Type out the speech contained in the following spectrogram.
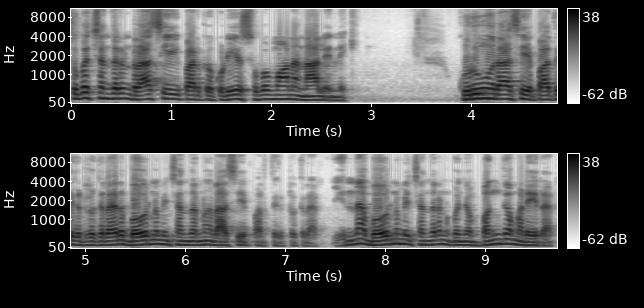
சுபச்சந்திரன் ராசியை பார்க்கக்கூடிய சுபமான நாள் இன்னைக்கு. குருவும் ராசியை பார்த்துக்கிட்டு இருக்கிறாரு பௌர்ணமி சந்திரனும் ராசியை பார்த்துக்கிட்டு இருக்கிறார். என்ன? பௌர்ணமி சந்திரன் கொஞ்சம் பங்கம் அடைகிறார்.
